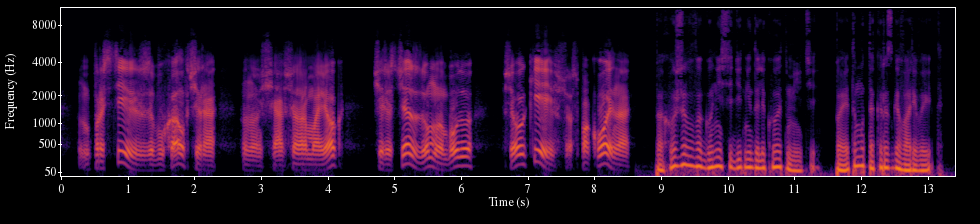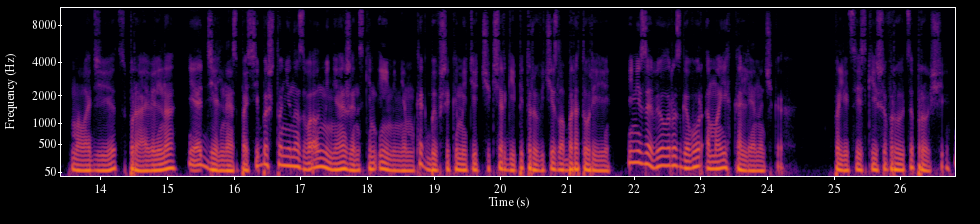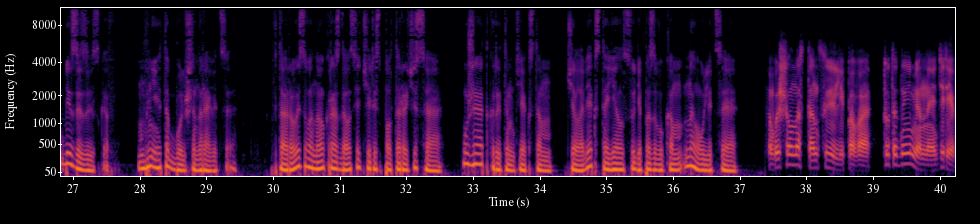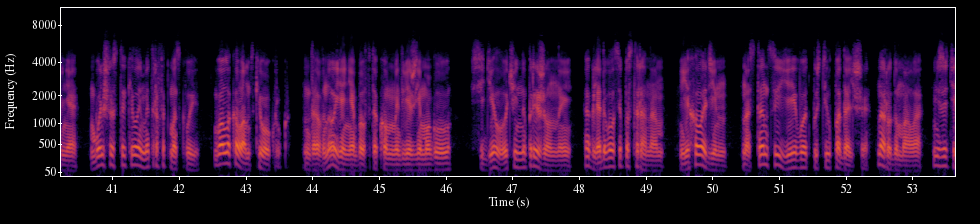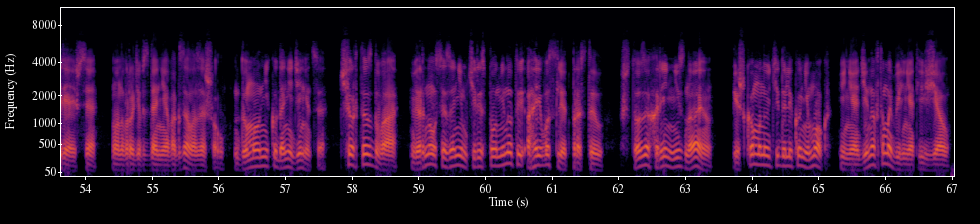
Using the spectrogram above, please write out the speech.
Прости, забухал вчера. Но сейчас все нормалек. Через час, думаю, буду. Все окей, все спокойно». Похоже, в вагоне сидит недалеко от Мити, поэтому так и разговаривает. «Молодец, правильно. И отдельное спасибо, что не назвал меня женским именем, как бывший комитетчик Сергей Петрович из лаборатории, и не завел разговор о моих коленочках. Полицейские шифруются проще, без изысков. Мне это больше нравится». Второй звонок раздался через полтора часа. уже открытым текстом. Человек стоял, судя по звукам, на улице. Вышел на станции Липово. Тут одноименная деревня. Больше ста километров от Москвы. Волоколамский округ. Давно я не был в таком медвежьем углу. Сидел очень напряженный. Оглядывался по сторонам. Ехал один. На станции я его отпустил подальше. Народу мало. Не затеряешься. Он вроде в здание вокзала зашел. Думал, никуда не денется. Черта с два. Вернулся за ним через полминуты, а его след простыл. Что за хрень, не знаю. Пешком он уйти далеко не мог, и ни один автомобиль не отъезжал.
